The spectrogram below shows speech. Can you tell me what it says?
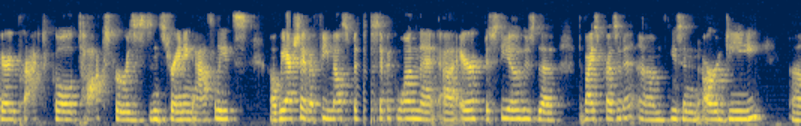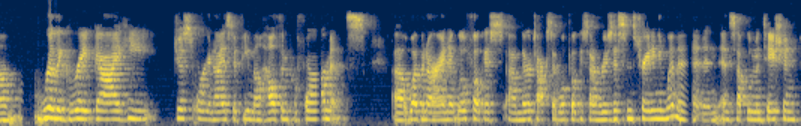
very practical talks for resistance training athletes. Uh, we actually have a female specific one that uh, Eric Bustillo, who's the, the vice president, um, he's an RD, um, really great guy. He just organized a female health and performance uh, webinar, and it will focus. Um, there are talks that will focus on resistance training in women and, and supplementation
